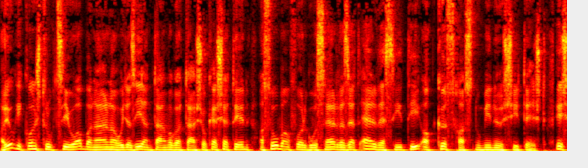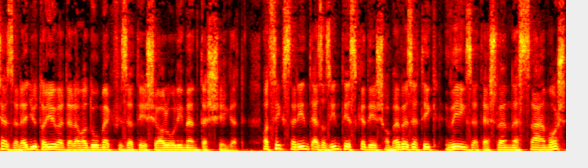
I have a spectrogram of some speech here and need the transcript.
A jogi konstrukció abban állna, hogy az ilyen támogatások esetén a szóban forgó szervezet elveszíti a közhasznú minősítést, és ezzel együtt a jövedelemadó megfizetése alóli mentességet. A cikk szerint ez az intézkedés, ha bevezetik, végzetes lenne számos,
